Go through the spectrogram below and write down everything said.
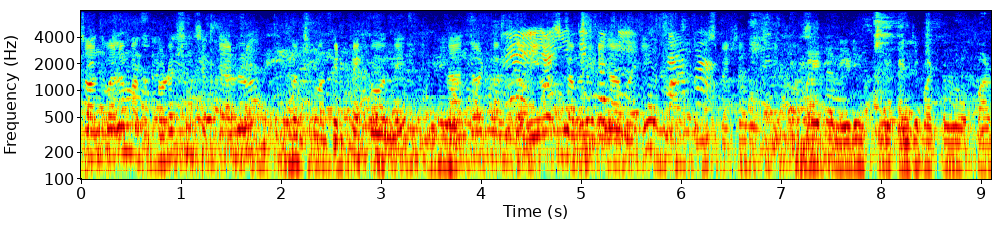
సో అందువల్ల మాకు ప్రొడక్షన్ సెక్టర్లో కొంచెం మాకు గ్రిప్ ఎక్కువ ఉంది. దాంతో మేము వీవర్స్ కమ్యూనిటీ కాబట్టి మాకు స్పెషల్ బయట కంచిపట్టు ఉప్పాడ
